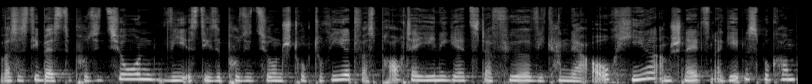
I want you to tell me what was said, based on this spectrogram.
was ist die beste Position, wie ist diese Position strukturiert, was braucht derjenige jetzt dafür, wie kann der auch hier am schnellsten Ergebnisse bekommen,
